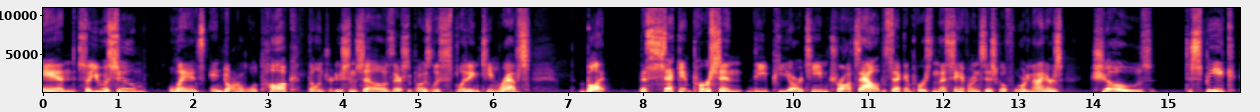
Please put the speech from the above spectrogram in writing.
And so you assume Lance and Darnold will talk, they'll introduce themselves, they're supposedly splitting team reps, but the second person the PR team trots out, the second person the San Francisco 49ers chose to speak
